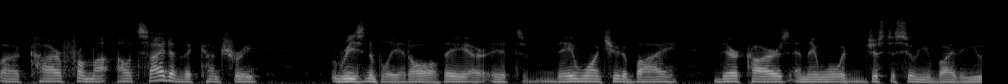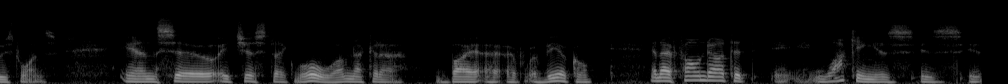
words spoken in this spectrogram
a car from outside of the country reasonably at all. They are it's they want you to buy their cars and they would just as soon you buy the used ones. And so it's just like, whoa, I'm not going to buy a, a vehicle. And I found out that walking is is it,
